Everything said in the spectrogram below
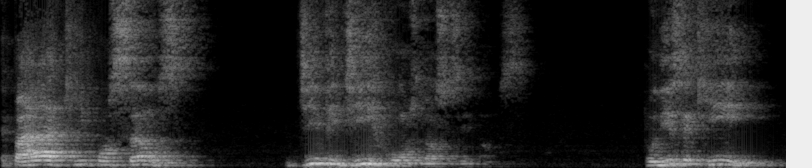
é para que possamos dividir com os nossos irmãos. Por isso é que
